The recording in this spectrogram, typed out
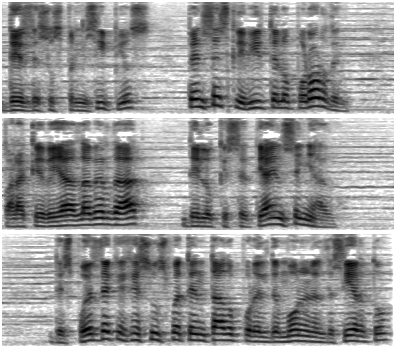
desde sus principios, pensé escribírtelo por orden, para que veas la verdad de lo que se te ha enseñado. Después de que Jesús fue tentado por el demonio en el desierto,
